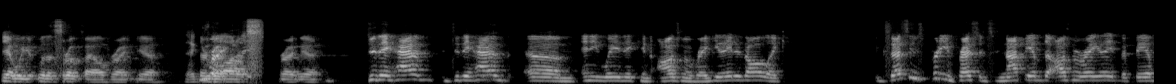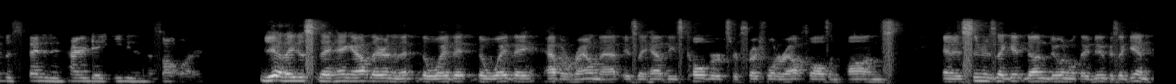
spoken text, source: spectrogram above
Yeah, we, with a throat valve, right? Yeah, Like, they're Right. glottis, right? Yeah. do they have do they have um any way they can osmoregulate it all like because that seems pretty impressive to not be able to osmoregulate but be able to spend an entire day eating in the salt water Yeah, they just they hang out there, and the, the way they the way they have around that is they have these culverts or freshwater outfalls and ponds, and as soon as they get done doing what they do, because again,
